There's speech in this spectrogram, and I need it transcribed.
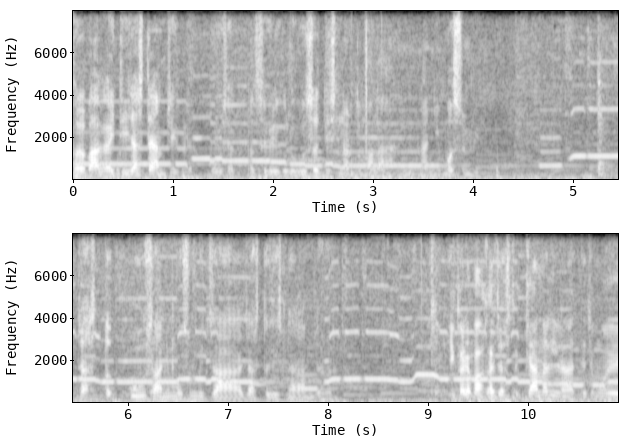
फळबागायती जास्त आहे आमच्या इकडे. बघू शकता सगळीकडे ऊसच दिसणार तुम्हाला आणि- आणि मोसंबी जास्त ऊस आणि मोसंबी जा जास्त दिसणार आमच्याकडे. इकडे भागात जास्त कॅनल आहे ना त्याच्यामुळे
